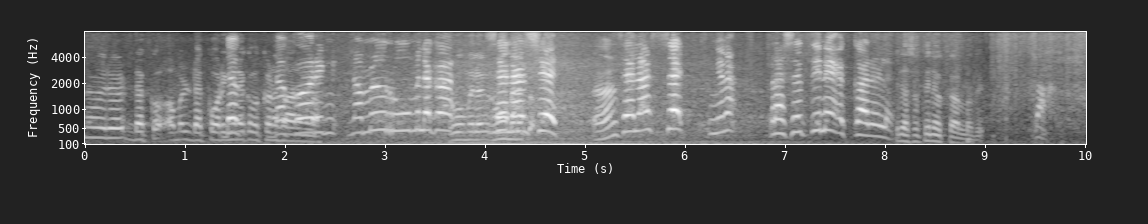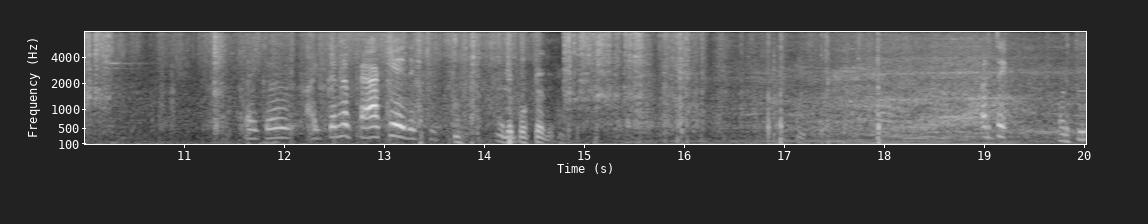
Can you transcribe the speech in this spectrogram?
ഇത് ഒരു ഡെക്കോ നമ്മൾ ഡെക്കോറിങ്ങിനൊക്കെ വെക്കണ സാധനം നമ്മൾ റൂമിലൊക്കെ ഇങ്ങനെ രസത്തിന് വെക്കാനുള്ള. രസത്തിന് അയക്കന്നെ അതിൽ പൊട്ടത് അടുത്ത് അടുത്ത്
